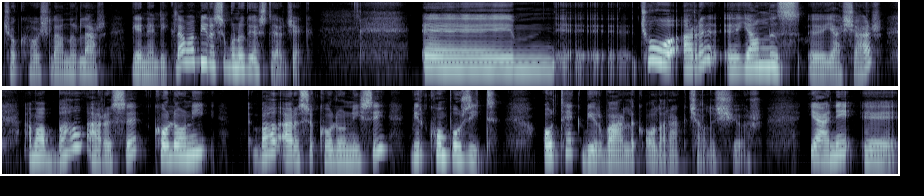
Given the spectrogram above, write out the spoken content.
çok hoşlanırlar genellikle ama birisi bunu gösterecek. Ee, çoğu arı e, yalnız e, yaşar ama bal arısı koloni bal arısı kolonisi bir kompozit. O tek bir varlık olarak çalışıyor. Yani e,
